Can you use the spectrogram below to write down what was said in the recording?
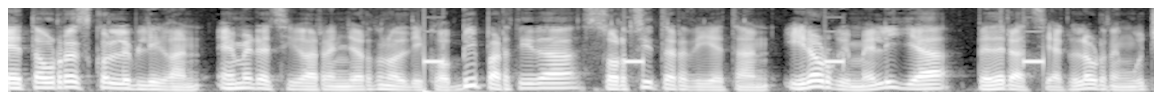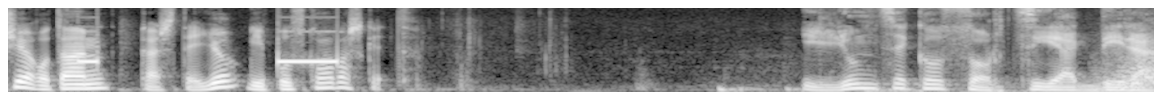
Eta aurrezko lebligan, emeretzi garren jardunaldiko bi partida, zortzi terdietan, iraurgi melilla, pederatziak laurden gutxiagotan, Castello, Gipuzkoa basket. Iluntzeko zortziak dira.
